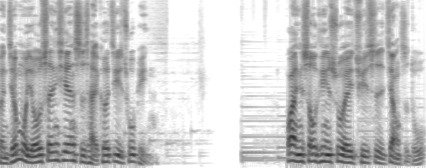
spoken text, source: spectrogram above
本节目由生鲜食材科技出品，欢迎收听数位趋势酱子读，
